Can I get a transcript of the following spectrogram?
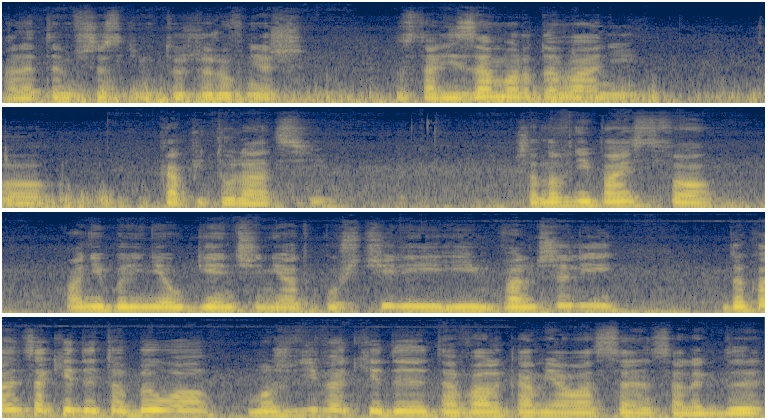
ale tym wszystkim, którzy również zostali zamordowani po kapitulacji. Szanowni Państwo, oni byli nieugięci, nie odpuścili i walczyli do końca, kiedy to było możliwe, kiedy ta walka miała sens, ale gdy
